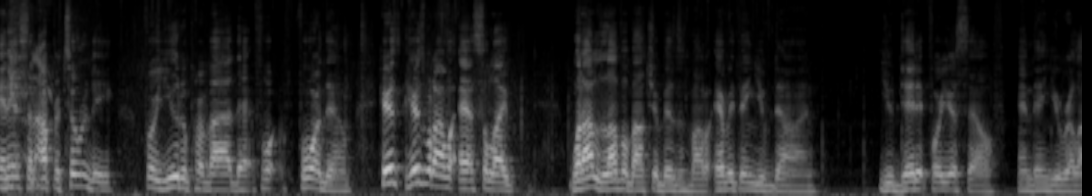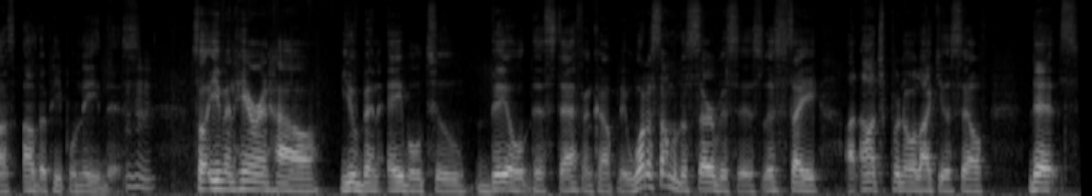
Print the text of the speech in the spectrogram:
and it's an opportunity for you to provide that for, for them. Here's here's what I would ask. So, like, what I love about your business model, everything you've done, you did it for yourself, and then you realize other people need this. Mm-hmm. So, even hearing how you've been able to build this staffing company, what are some of the services? Let's say an entrepreneur like yourself that's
